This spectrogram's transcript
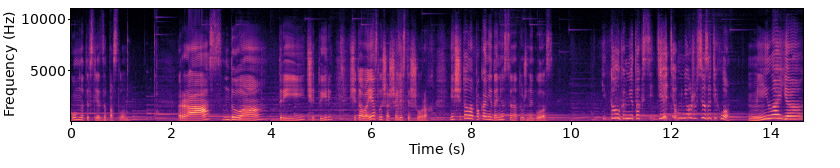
комнаты вслед за послом. «Раз, два, три, четыре», — считала я, слыша шелест и шорох. Я считала, пока не донесся натужный голос. «И долго мне так сидеть? У меня уже все затекло». «Милая!»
